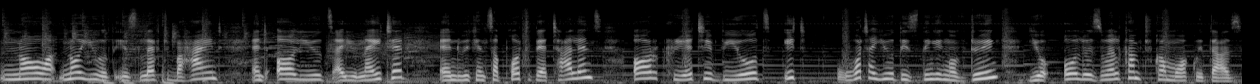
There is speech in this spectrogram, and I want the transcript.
no no youth is left behind, and all youths are united, and we can support their talents. All creative youths, each what a youth is thinking of doing, you're always welcome to come work with us.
